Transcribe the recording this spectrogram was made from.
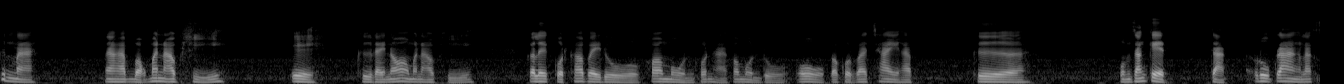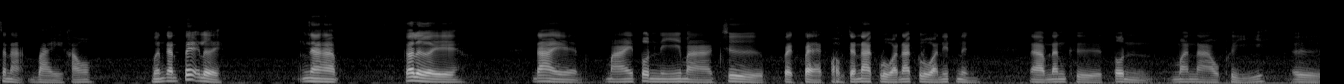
ขึ้นมานะครับ บอกมะนาวผี เอ คือไรนอมะนาวผี ก็เลยกดเข้าไปดูข้อมูลค้นหาข้อมูลดู โอ้ ปรากฏว่าใช่ครับ คือผมสังเกตจาก รูปร่างลักษณะใบเขาเหมือนกันเป๊ะเลยนะครับ ก็เลยได้ไม้ต้นนี้มาชื่อแปลกๆ ออกจะน่ากลัวน่ากลัวนิดหนึ่งนะครับ นั่นคือต้นมะนาวผีเออ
